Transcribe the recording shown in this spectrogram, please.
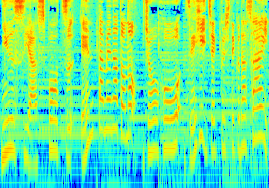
ニュースやスポーツエンタメなどの情報をぜひチェックしてください。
